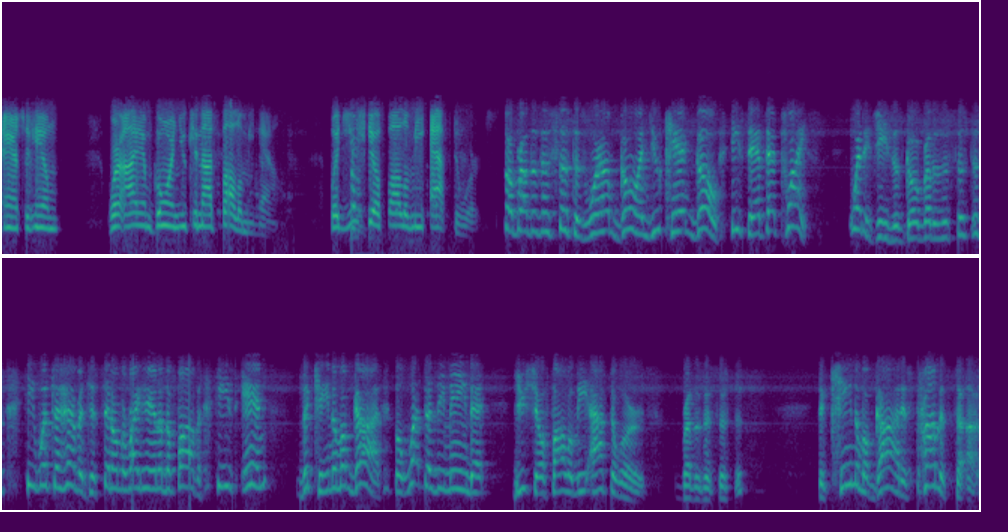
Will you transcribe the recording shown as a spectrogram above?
answered him, Where I am going, you cannot follow me now, but you shall follow me afterwards. So, brothers and sisters, where I'm going, you can't go. He said that twice. Where did Jesus go, brothers and sisters? He went to heaven to sit on the right hand of the Father. He's in the kingdom of God. But what does he mean that you shall follow me afterwards, brothers and sisters? The kingdom of God is promised to us.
